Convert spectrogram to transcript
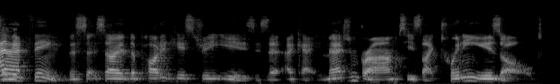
I mean- sad thing. The, so the potted history is is that okay? Imagine Brahms. He's like twenty years old,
